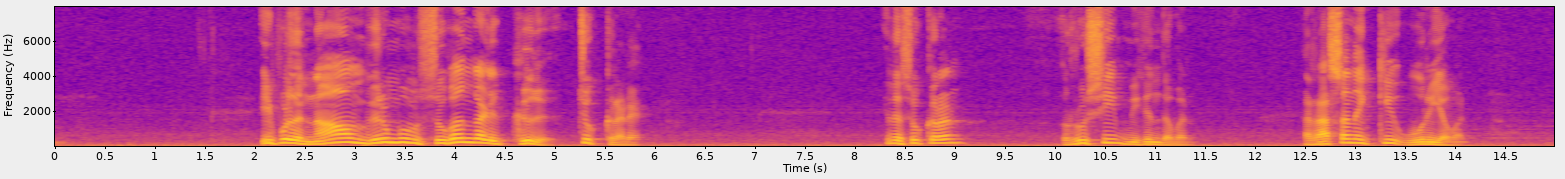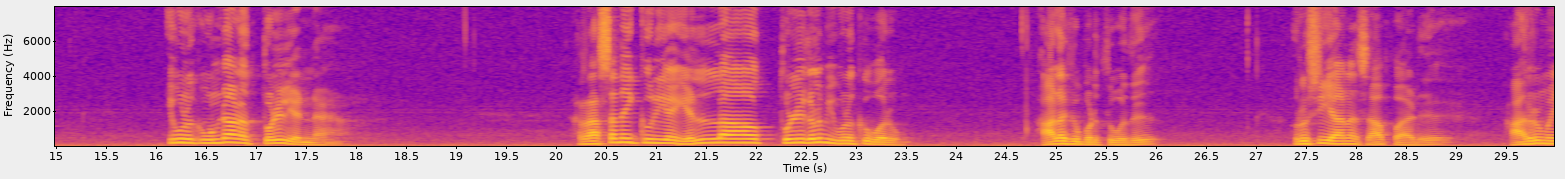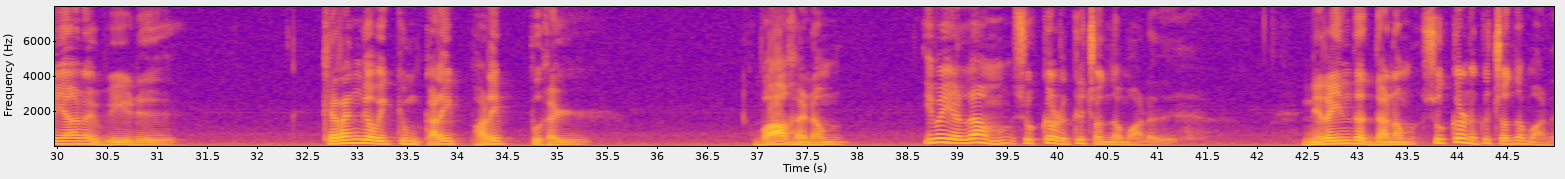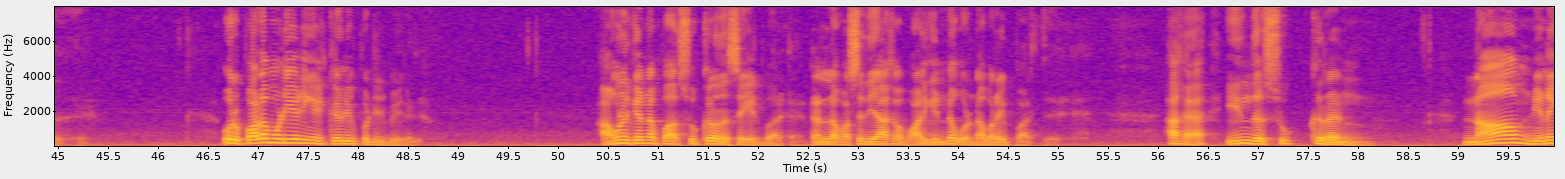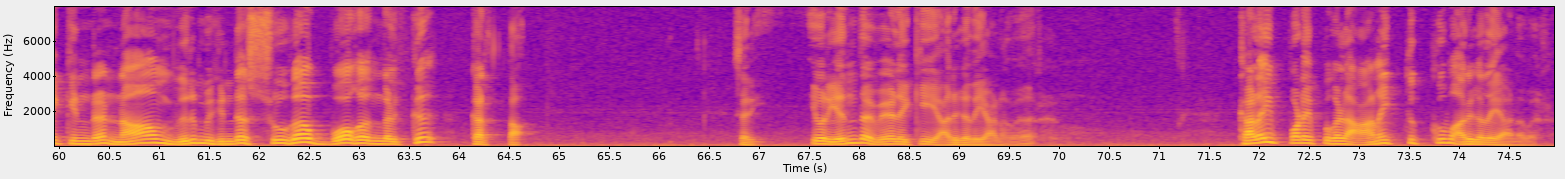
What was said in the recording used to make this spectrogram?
இப்பொழுது நாம் விரும்பும் சுகங்களுக்கு சுக்கிரனே. இந்த சுக்கிரன் ருசி மிகுந்தவன் ரசனைக்கு உரியவன். இவனுக்கு உண்டான தொழில் என்ன? ரசனைக்குரிய எல்லா தொழில்களும் இவனுக்கு வரும். அழகுபடுத்துவது ருசியான சாப்பாடு அருமையான வீடு கிறங்க வைக்கும் கலை படைப்புகள் வாகனம் இவையெல்லாம் சுக்கரனுக்கு சொந்தமானது. நிறைந்த தனம் சுக்கரனுக்கு சொந்தமானது. ஒரு பழமொழியை நீங்கள் கேள்விப்பட்டிருப்பீர்கள். அவனுக்கு என்னப்பா சுக்கரதசை என்பார்கள். நல்ல வசதியாக வாழ்கின்ற ஒரு நபரை பார்த்து. ஆக இந்த சுக்கரன் நாம் நினைக்கின்ற நாம் விரும்புகின்ற சுக போகங்களுக்கு கர்த்தா. சரி இவர் எந்த வேலைக்கு அருகதையானவர்? கலைப்படைப்புகள் அனைத்துக்கும் அருகதையானவர்.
